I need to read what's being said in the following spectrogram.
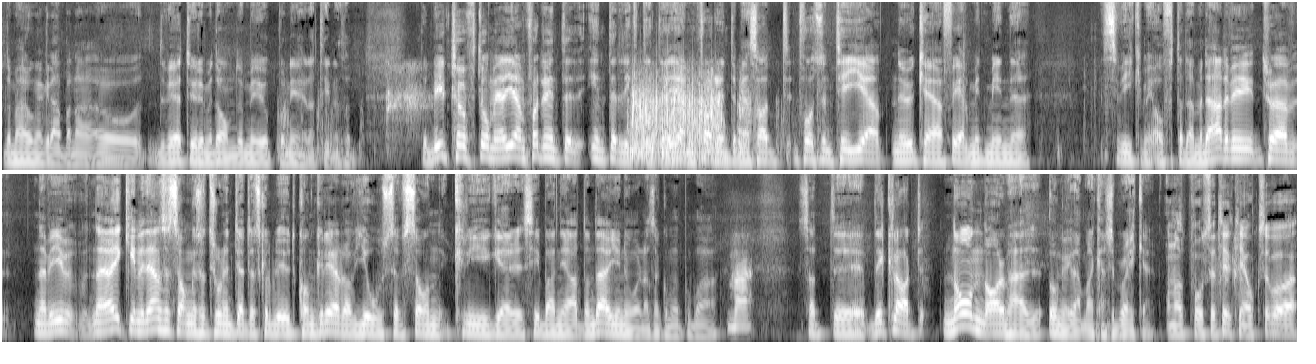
de här unga grabbarna. Och du vet ju hur det är med dem. De är ju upp och ner hela tiden. Så det blir tufft då, men jag jämförde inte, inte riktigt. Jag jämförde inte, men jag sa t- 2010. Nu kan jag ha fel. Mitt minne sviker mig ofta där. Men det hade vi, tror jag... När, vi, när jag gick in i den säsongen så trodde inte jag att jag skulle bli utkonkurrerad av Josefsson, Kryger, Zibanejad. De där juniorerna som kom upp och bara... Nej. Så att, eh, det är klart, någon av de här unga grabbarna kanske breakar. Och något positivt kan ju också vara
